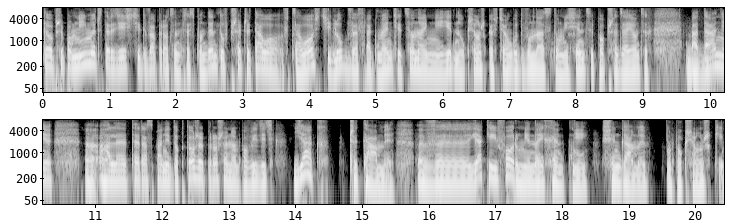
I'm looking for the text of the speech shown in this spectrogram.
To przypomnijmy, 42% respondentów przeczytało w całości lub we fragmencie co najmniej jedną książkę w ciągu 12 miesięcy poprzedzających badanie. Ale teraz, panie doktorze, proszę nam powiedzieć, jak czytamy, w jakiej formie najchętniej sięgamy po książki?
